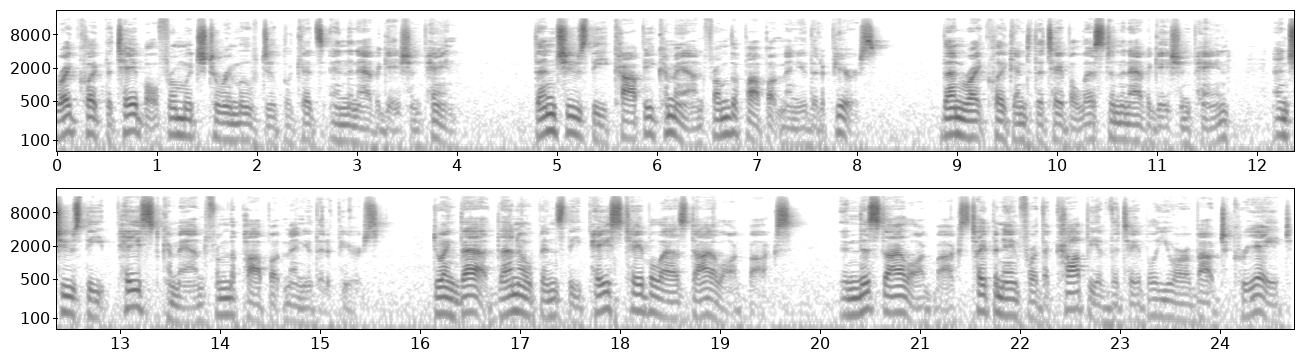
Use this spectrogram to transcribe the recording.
right-click the table from which to remove duplicates in the navigation pane. Then choose the Copy command from the pop-up menu that appears. Then right-click into the table list in the navigation pane and choose the Paste command from the pop-up menu that appears. Doing that then opens the Paste Table As dialog box. In this dialog box, type a name for the copy of the table you are about to create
